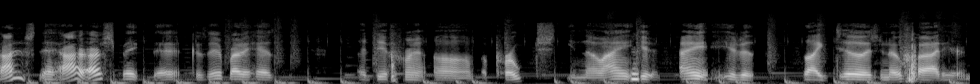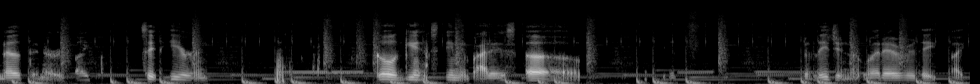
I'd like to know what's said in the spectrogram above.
I I, I respect that because everybody has a different um, approach you know i ain't here i ain't here to like judge nobody or nothing or like sit here and go against anybody's uh religion or whatever they like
